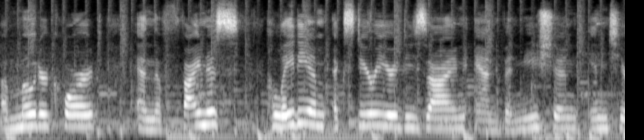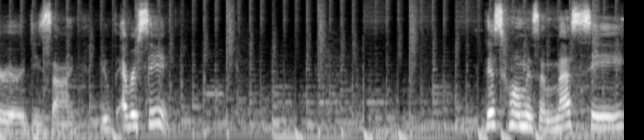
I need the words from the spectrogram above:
a motor court, and the finest Palladian exterior design and Venetian interior design you've ever seen. This home is a must-see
